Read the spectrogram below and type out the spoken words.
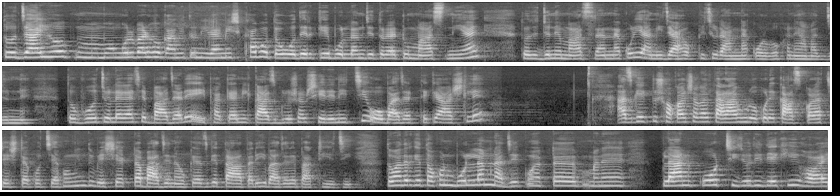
তো যাই হোক মঙ্গলবার হোক আমি তো নিরামিষ খাব। তো ওদেরকে বললাম যে তোরা একটু মাছ নিয়ে আয়। তোদের জন্য মাছ রান্না করি। আমি যা হোক কিছু রান্না করব ওখানে আমার জন্যে। তো ভো চলে গেছে বাজারে। এই ফাঁকে আমি কাজগুলো সব সেরে নিচ্ছি। ও বাজার থেকে আসলে আজকে একটু সকাল সকাল তাড়াহুড়ো করে কাজ করার চেষ্টা করছি। এখন কিন্তু বেশি একটা বাজে না ওকে আজকে তাড়াতাড়ি বাজারে পাঠিয়েছি। তোমাদেরকে তখন বললাম না যে কোনো একটা মানে প্ল্যান করছি যদি দেখি হয়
